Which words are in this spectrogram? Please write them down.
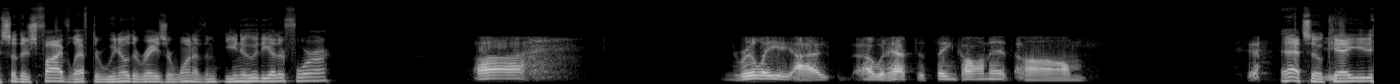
So there's five left. Or we know the Rays are one of them. Do you know who the other four are? Uh, really, I I would have to think on it. Um, That's okay.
